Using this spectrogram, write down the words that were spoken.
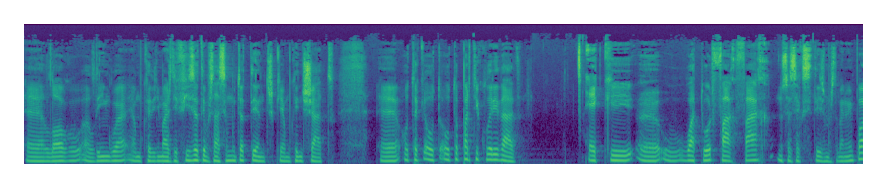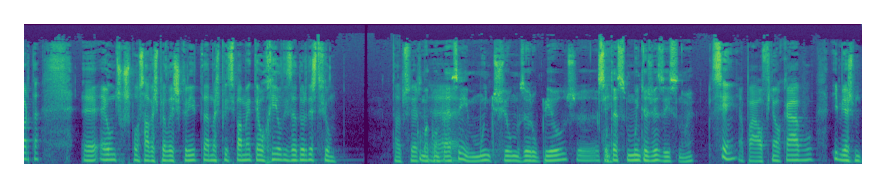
Uh, logo, a língua é um bocadinho mais difícil. Temos de estar ser muito atentos, que é um bocadinho chato. Uh, outra, outra, outra particularidade é que o, o, ator Farr Farr, não sei se é que se diz, mas também não importa, é um dos responsáveis pela escrita, mas principalmente é o realizador deste filme. Está a perceber? Como acontece em muitos filmes europeus, acontece muitas vezes isso, não é? Sim, ao fim e ao cabo, e mesmo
